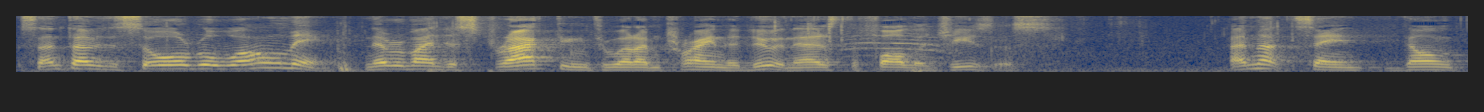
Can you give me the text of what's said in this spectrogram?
Sometimes it's so overwhelming, never mind distracting to what I'm trying to do, and that is to follow Jesus. I'm not saying don't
